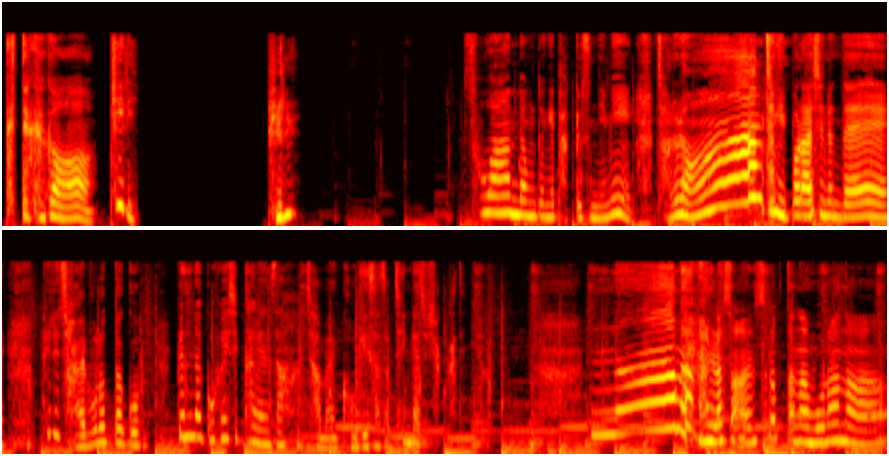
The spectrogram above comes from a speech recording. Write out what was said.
그때 그거 피리. 피리? 소아암병동의 박 교수님이 저를 엄청 이뻐라 하시는데 피리 잘 불었다고 끝나고 회식하면서 저만 거기 서서 챙겨주셨거든요. 너무 말라서 안쓰럽다나 뭐라나.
